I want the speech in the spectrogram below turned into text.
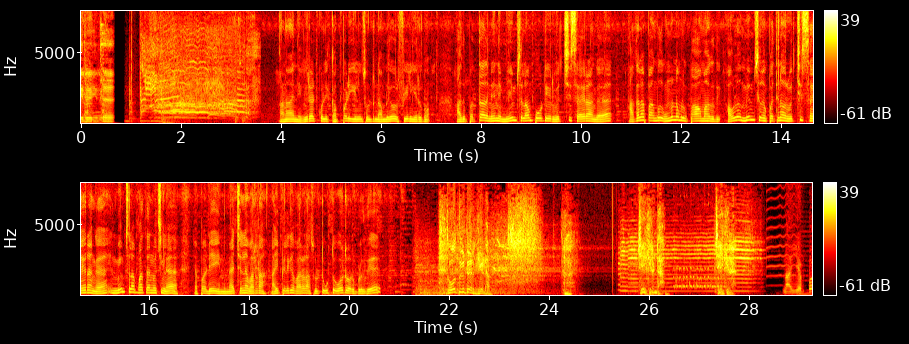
இருக்க. ஆனால் இந்த விராட் கோலி கப்படிகள்னு சொல்லிட்டு நம்மளுக்கே ஒரு ஃபீலிங் இருக்கும். அது பத்தாதுன்னு இந்த மீம்ஸ் எல்லாம் போட்டு இவர் வச்சு செய்கிறாங்க அதெல்லாம் பார்க்கும்போது இன்னும் நம்மளுக்கு பாவமாகுது. அவ்வளோ மீம்ஸ் பற்றினா அவர் வச்சு செய்கிறாங்க இந்த மீம்ஸ் எல்லாம் பார்த்தாருன்னு வச்சுங்களேன். எப்பா டேய் இந்த மேட்ச் எல்லாம் வரடா. ஐபிஎலுக்கே வரடா சொல்லிட்டு விட்டு ஓட்டு வர பொழுது. தோத்துக்கிட்டே இருக்கீடா ஜெயிக்கிறேன்டா. ஜெயிக்கிறேன். நான் எப்போ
